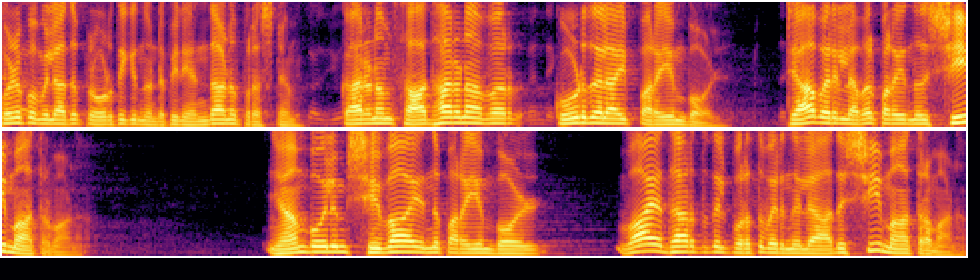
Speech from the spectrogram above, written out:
കുഴപ്പമില്ലാതെ പ്രവർത്തിക്കുന്നുണ്ട്. പിന്നെ എന്താണ് പ്രശ്നം? കാരണം സാധാരണ അവർ കൂടുതലായി പറയുമ്പോൾ ടാവറിൽ അവർ പറയുന്നത് ഷീ മാത്രമാണ്. ഞാൻ പോലും ശിവ എന്ന് പറയുമ്പോൾ വാ യഥാർത്ഥത്തിൽ പുറത്തു വരുന്നില്ല അത് ഷീ മാത്രമാണ്.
